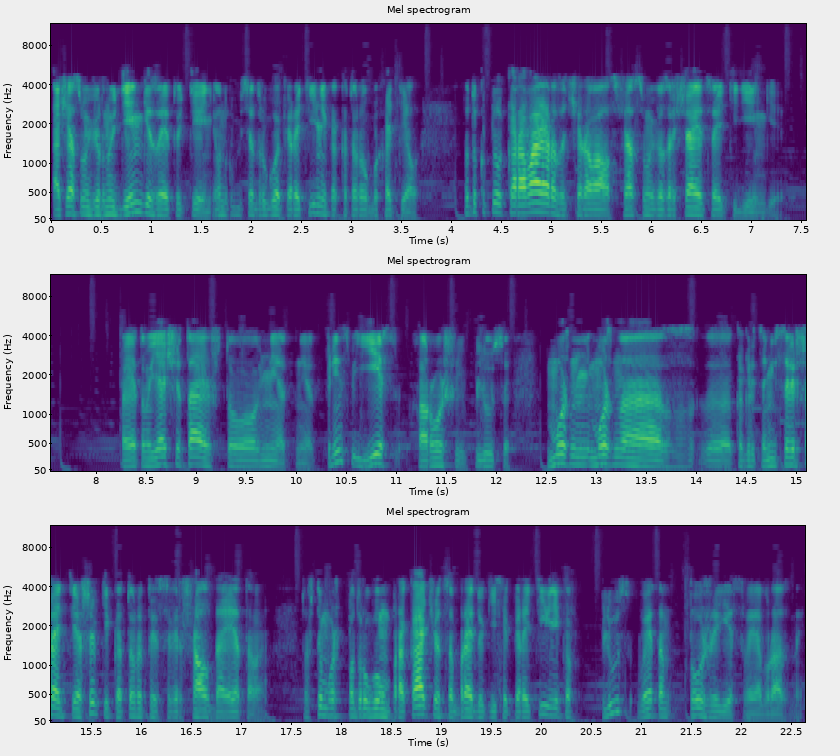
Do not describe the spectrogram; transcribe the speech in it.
А сейчас ему вернуть деньги за эту тень, он купит себе другого оперативника, которого бы хотел. Кто-то купил каравай, разочаровался, сейчас ему возвращаются эти деньги. Поэтому я считаю, что нет, нет. В принципе, есть хорошие плюсы. Можно, можно, э, как говорится, не совершать те ошибки, которые ты совершал до этого. То, что ты можешь по-другому прокачиваться, брать других оперативников. Плюс в этом тоже есть своеобразный.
